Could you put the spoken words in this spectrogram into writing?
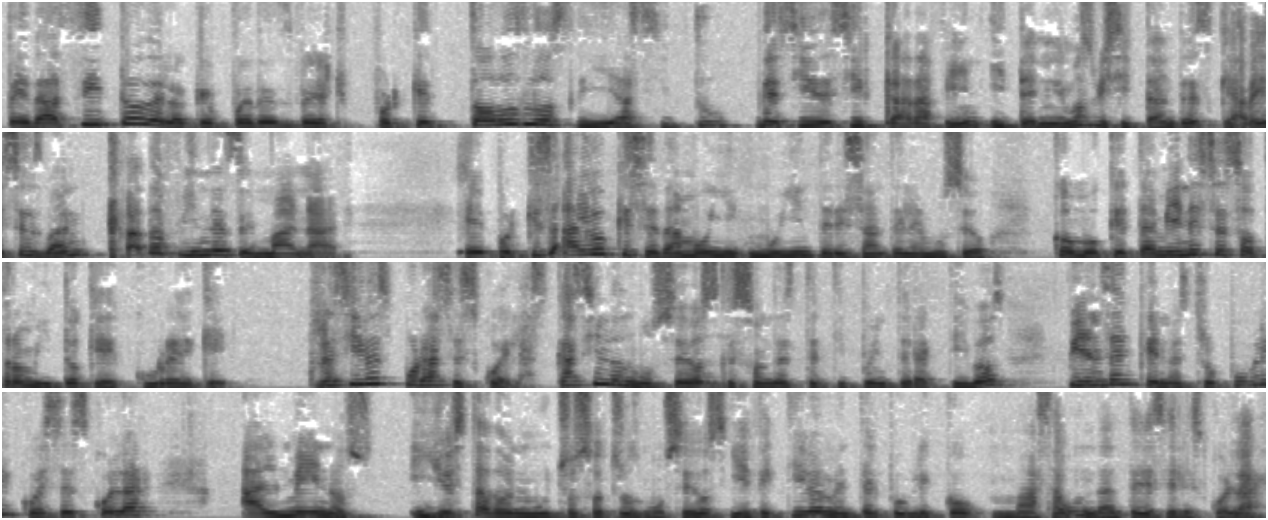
pedacito de lo que puedes ver, porque todos los días, si tú decides ir cada fin, y tenemos visitantes que a veces van cada fin de semana, eh, porque es algo que se da muy, muy interesante en el museo, como que también ese es otro mito que ocurre, que recibes puras escuelas. Casi en los museos que son de este tipo interactivos piensan que nuestro público es escolar. al menos, y yo he estado en muchos otros museos y efectivamente el público más abundante es el escolar.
